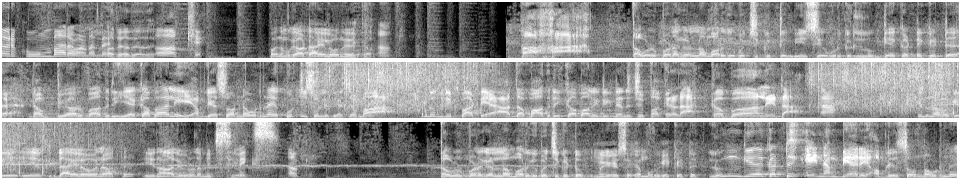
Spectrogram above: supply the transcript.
ഒരു കൂമ്പാരമാണല്ലേ? അതെ അതെ അതെ. ഓക്കെ. അപ്പൊ നമുക്ക് ആ ഡയലോഗ് കേൾക്കാം. தமிழ் படங்கள்ல மருகு வச்சுக்கிட்டு மீசிய உருக்கிட்டு லுங்கிய கட்டிக்கிட்டு டம்பியார் மாதிரி ஏ கபாலி அப்படியே சொன்ன உடனே குறிச்சு சொல்லு கேச்சம்மா அப்படி வந்து நிப்பாட்டிய அந்த மாதிரி കബാലി നീ നിനച്ച് പാക്കലടാ കബാലിടാ ഇനി നമുക്ക് ഈ- ഈ ഡയലോഗിനകത്ത് ഈ നാലുപേരുടെ മിക്സ് ചെയ്യാം മിക്സ് ഓക്കെ தமிழ் படங்கள்லாம் மருகு வச்சுக்கிட்டு மேசைய முருகை கேட்டு லுங்கிய கட்டு ஏ நம்பியாரே அப்படி சொன்ன உடனே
